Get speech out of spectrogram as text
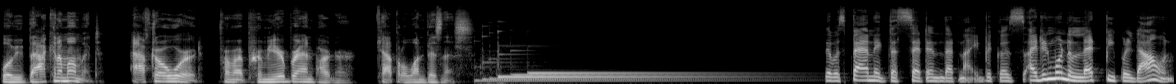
We'll be back in a moment after a word from our premier brand partner, Capital One Business. There was panic that set in that night because I didn't want to let people down.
